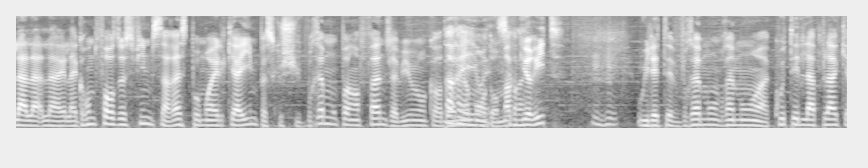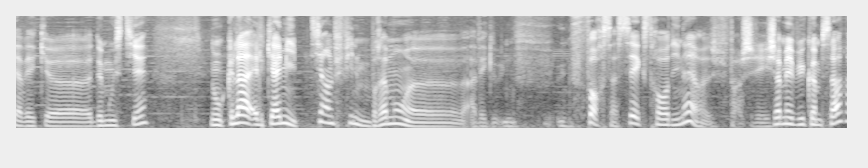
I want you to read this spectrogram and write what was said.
La, la- la- la grande force de ce film, ça reste pour moi El Kaïm parce que je suis vraiment pas un fan. Je l'avais vu encore Pareil, dernièrement ouais, dans vrai. Où il était vraiment vraiment à côté de la plaque avec euh, de Moustier. Donc là, El Kami tient le film vraiment euh, avec une, force assez extraordinaire. Enfin, je l'ai jamais vu comme ça.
